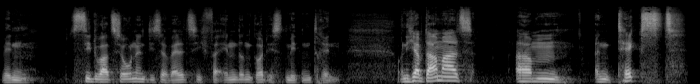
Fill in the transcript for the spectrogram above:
wenn Situationen dieser Welt sich verändern. Gott ist mittendrin. Und ich habe damals ähm, einen Text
